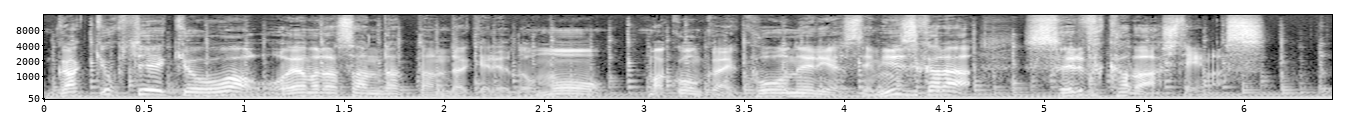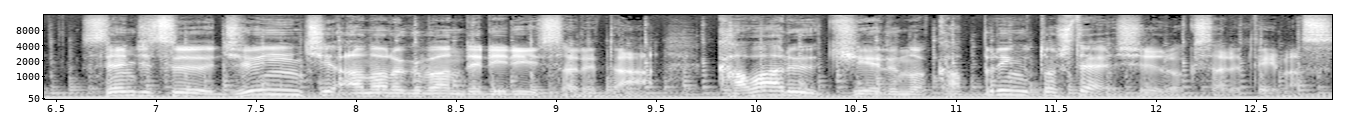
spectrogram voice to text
楽曲提供は小山田さんだったんだけれども、まあ、今回コーネリアスで自らセルフカバーしています。先日12インチアナログ版でリリースされた「変わる消える」のカップリングとして収録されています。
